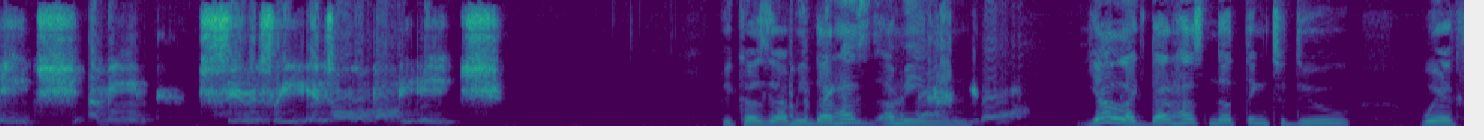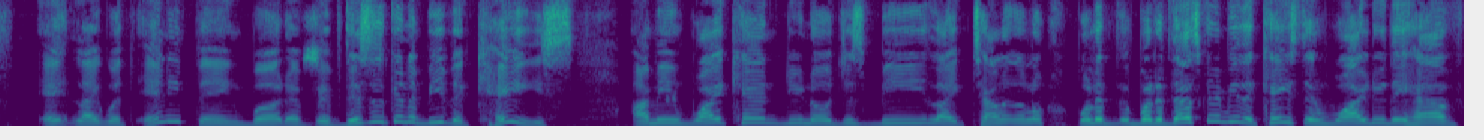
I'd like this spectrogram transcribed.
age, I mean, seriously, it's all about the age. because I mean that has I mean yeah like that has nothing to do with like with anything but if, if this is gonna be the case i mean why can't you know just be like talent alone well if but if that's gonna be the case then why do they have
